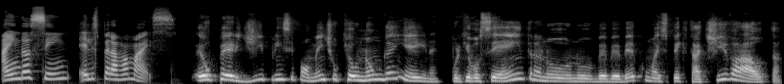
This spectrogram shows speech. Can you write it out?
Ainda assim, ele esperava mais eu perdi principalmente o que eu não ganhei, né? Porque você entra no, no BBB com uma expectativa alta,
